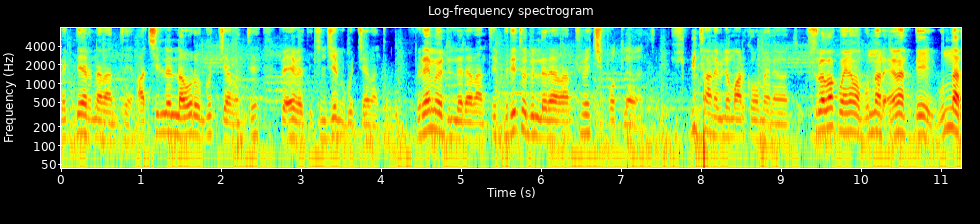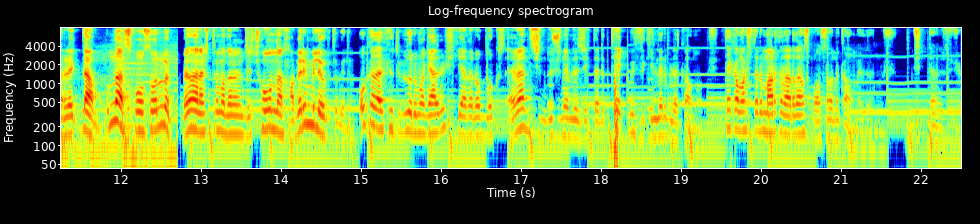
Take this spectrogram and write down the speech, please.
McLaren eventi, Achille Lauro Gucci eventi ve evet ikinci bir Gucci eventi bu. Grammy ödülleri eventi, Brit ödülleri eventi ve Chipotle eventi. Hiçbir tane bile marka olmayan eventi. Kusura bakmayın ama bunlar event değil. Bunlar reklam. Bunlar sponsorluk. Ben araştırmadan önce çoğundan haberim bile yoktu benim. O kadar kötü bir duruma gelmiş ki yani Roblox event için düşünebilecekleri tek bir fikirleri bile kalmamış. Tek amaçları markalardan sponsorluk almaya dönmüş. Cidden üzücü.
